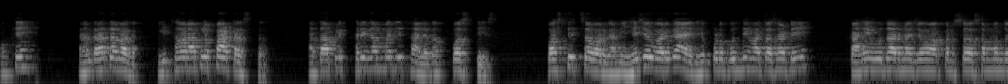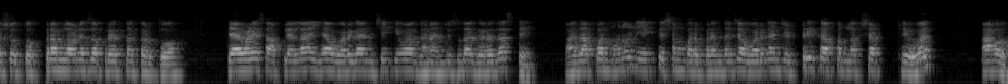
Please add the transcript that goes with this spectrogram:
ओके? त्यानंतर आता बघा इथं आपलं पाठ असतं. आता आपली खरी गंमत इथं आली. आता पस्तीस. पस्तीसचा वर्ग. आणि हे जे वर्ग आहेत हे पुढे बुद्धिमत्तासाठी काही उदाहरणं जेव्हा आपण सहसंबंध शोधतो क्रम लावण्याचा प्रयत्न करतो त्यावेळेस आपल्याला ह्या वर्गांची किंवा घनांची सुद्धा गरज असते. आज आपण म्हणून एक ते शंभर पर्यंतच्या वर्गांची ट्रिक आपण लक्षात ठेवत आहोत.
